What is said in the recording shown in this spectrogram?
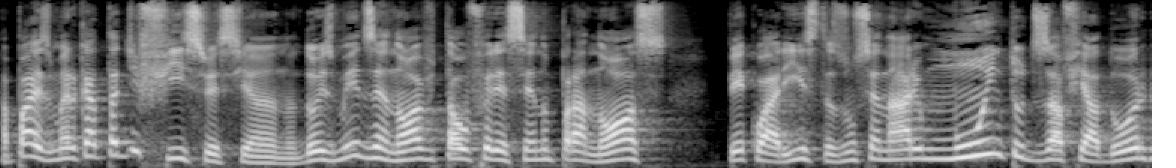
Rapaz, o mercado está difícil esse ano. 2019 está oferecendo para nós, pecuaristas, um cenário muito desafiador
